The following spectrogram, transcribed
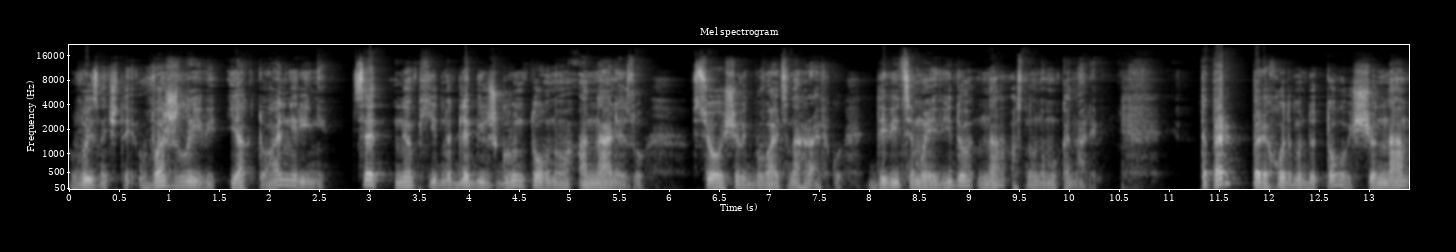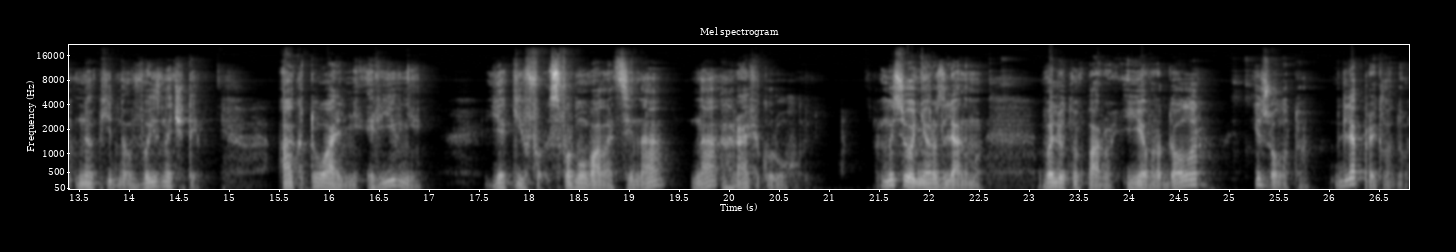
визначити важливі і актуальні рівні, це необхідно для більш ґрунтовного аналізу всього, що відбувається на графіку. Дивіться моє відео на основному каналі. Тепер переходимо до того, що нам необхідно визначити актуальні рівні, які сформувала ціна на графіку руху. Ми сьогодні розглянемо валютну пару євро-долар і золото для прикладу.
